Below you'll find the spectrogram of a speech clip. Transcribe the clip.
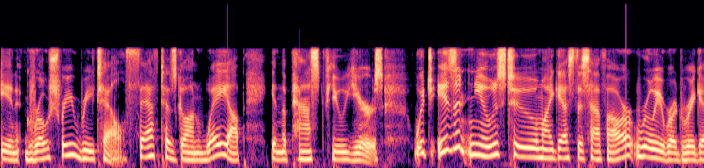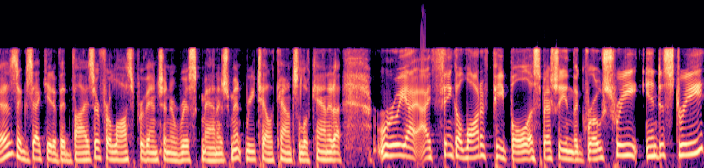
in grocery retail. Theft has gone way up in the past few years, which isn't news to my guest this half hour, Rui Rodrigues, Executive Advisor for Loss Prevention and Risk Management, Retail Council of Canada. Rui, I, I think a lot of people, especially in the grocery industry,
